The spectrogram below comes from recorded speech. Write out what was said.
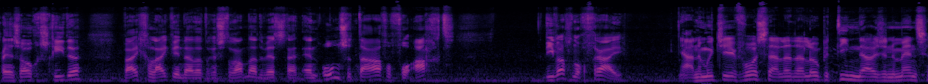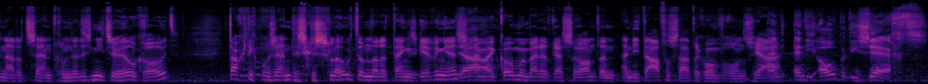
En zo geschieden. Wij gelijk weer naar dat restaurant, naar de wedstrijd. En onze tafel voor acht, die was nog vrij. Ja, dan moet je je voorstellen, daar lopen tienduizenden mensen naar dat centrum. Dat is niet zo heel groot. 80% is gesloten omdat het Thanksgiving is. Ja. En wij komen bij het restaurant en, en die tafel staat er gewoon voor ons. Ja, En, en die ober die zegt...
